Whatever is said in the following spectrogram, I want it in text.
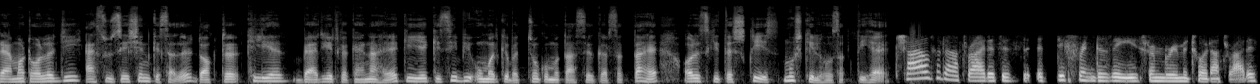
ریماٹولوجی ایسوسیشن کے صدر ڈاکٹر کلیئر بیریٹ کا کہنا ہے کہ یہ کسی بھی عمر کے بچوں کو متاثر کر سکتا ہے اور اس کی تشخیص مشکل ہو سکتی ہے۔ Arthritis is a different disease from rheumatoid arthritis.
